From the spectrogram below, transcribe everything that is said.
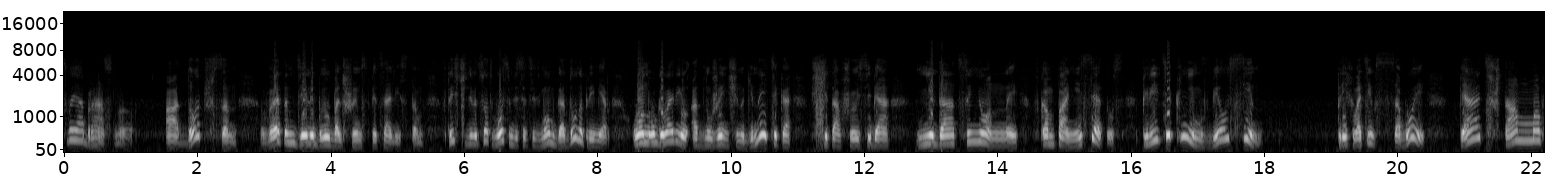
своеобразную. А Доджсон в этом деле был большим специалистом. В 1987 году, например, он уговорил одну женщину-генетика, считавшую себя недооцененной в компании «Сетус», перейти к ним в биосин. Прихватив с собой пять штаммов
